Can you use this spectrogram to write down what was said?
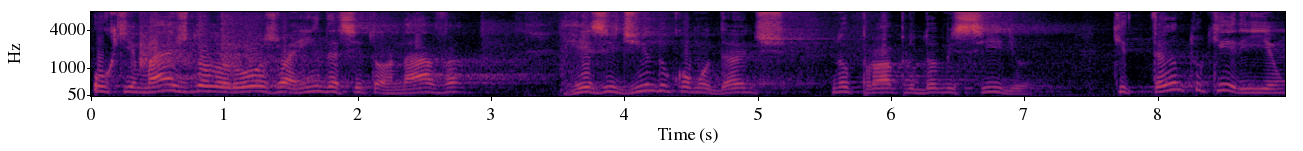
o que mais doloroso ainda se tornava, residindo como dantes no próprio domicílio, que tanto queriam,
